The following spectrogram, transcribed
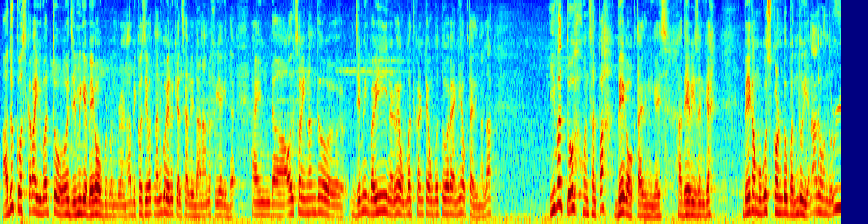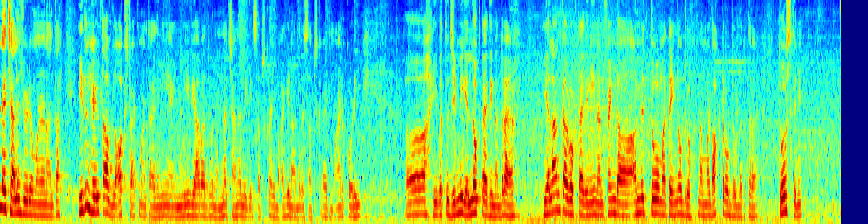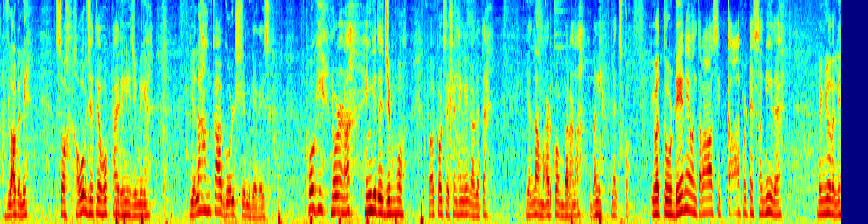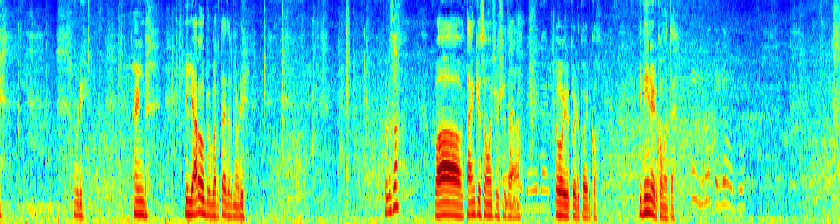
ಅದಕ್ಕೋಸ್ಕರ ಇವತ್ತು ಜಿಮ್ಮಿಗೆ ಬೇಗ ಹೋಗ್ಬಿಟ್ಟು ಬಂದ್ಬಿಡೋಣ ಬಿಕಾಸ್ ಇವತ್ತು ನನಗೂ ಏನೂ ಕೆಲಸ ಇರಲಿಲ್ಲ ನಾನು ಫ್ರೀ ಆಗಿದ್ದೆ. ಆ್ಯಂಡ್ ಆಲ್ಸೋ ಇನ್ನೊಂದು ಜಿಮ್ಮಿಗೆ ಬರೀ ನಡುವೆ ಒಂಬತ್ತು ಗಂಟೆ ಒಂಬತ್ತುವರೆ ಹಂಗೆ ಹೋಗ್ತಾ ಇದ್ದೀನಲ್ಲ. ಇವತ್ತು ಒಂದು ಸ್ವಲ್ಪ ಬೇಗ ಹೋಗ್ತಾ ಇದ್ದೀನಿ ಗೈಸ್ ಅದೇ ರೀಸನ್ಗೆ ಬೇಗ ಮುಗಿಸ್ಕೊಂಡು ಬಂದು ಏನಾದರೂ ಒಂದು ಒಳ್ಳೆ ಚಾಲೆಂಜ್ ವೀಡಿಯೋ ಮಾಡೋಣ ಅಂತ. ಇದನ್ನು ಹೇಳ್ತಾ ವ್ಲಾಗ್ ಸ್ಟಾರ್ಟ್ ಮಾಡ್ತಾ ಇದ್ದೀನಿ. ಆ್ಯಂಡ್ ನೀವು ಯಾರಾದರೂ ನನ್ನ ಚಾನಲಿಗೆ ಸಬ್ಸ್ಕ್ರೈಬ್ ಆಗಿಲ್ಲ ಅಂದರೆ ಸಬ್ಸ್ಕ್ರೈಬ್ ಮಾಡ್ಕೊಳ್ಳಿ. ಆ, ಇವತ್ತು ಜಿಮ್ಮಿಗೆ ಎಲ್ಲಿ ಹೋಗ್ತಾ ಇದ್ದೀನಿ ಅಂದರೆ ಯಲಾಂಕಾಗಿ ಹೋಗ್ತಾ ಇದ್ದೀನಿ. ನನ್ನ ಫ್ರೆಂಡ್ ಅಮಿತ್ ಮತ್ತು ಇನ್ನೊಬ್ಬರು ನಮ್ಮ ಡಾಕ್ಟರ್ ಒಬ್ಬರು ಬರ್ತಾರೆ. ತೋರಿಸ್ತೀನಿ ವ್ಲಾಗಲ್ಲಿ ಸೊ ಅವ್ರ ಜೊತೆ ಹೋಗ್ತಾ ಇದ್ದೀನಿ ಜಿಮ್ಮಿಗೆ ಯಲಹಂಕ ಗೋಲ್ಡ್ ಜಿಮ್ಗೆ ಗೈಸ್ ಹೋಗಿ ನೋಡೋಣ, ಹೆಂಗಿದೆ ಜಿಮ್ಮು ವರ್ಕೌಟ್ ಸೆಷನ್ ಹೆಂಗೆ ಆಗುತ್ತೆ? ಎಲ್ಲ ಮಾಡ್ಕೊಂಡು ಬರೋಣ. ಬನ್ನಿ ನೆಚ್ಕೊ ಇವತ್ತು ಡೇನೇ ಒಂಥರ ಸಿಕ್ಕಾಪಟ್ಟೆ ಸನ್ನಿ ಇದೆ ಬೆಂಗಳೂರಲ್ಲಿ. ನೋಡಿ. ಆ್ಯಂಡ್ ಇಲ್ಲಿ ಯಾರೋ ಒಬ್ಬರು ಬರ್ತಾ ಇದ್ದಾರೆ ನೋಡಿ. ನೋಡಿ sir wow thank you so much Vishwitha ಓ ಹಿಡ್ಕೊ ಹಿಡ್ಕೊ ಹಿಡ್ಕೊ ಇದು ನೀನು ಹಿಡ್ಕೊ ಮತ್ತೆ.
